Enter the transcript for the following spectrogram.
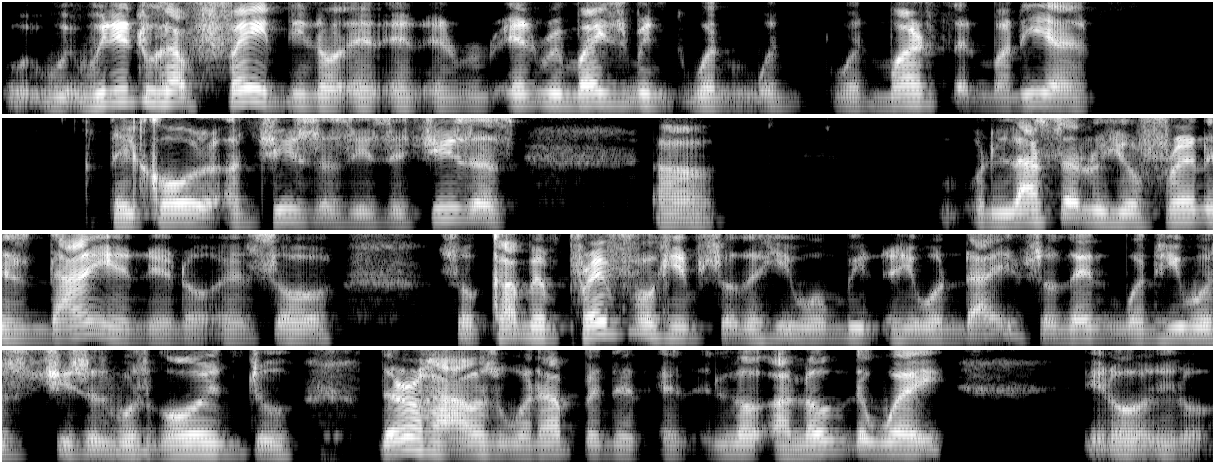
we, we need to have faith you know and, and, and it reminds me when when when martha and maria they call on jesus he said jesus uh Lazarus, your friend, is dying, you know, and so so come and pray for him so that he won't be he won't die. So then when he was Jesus was going to their house, up and, and, and along the way, you know, you know,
